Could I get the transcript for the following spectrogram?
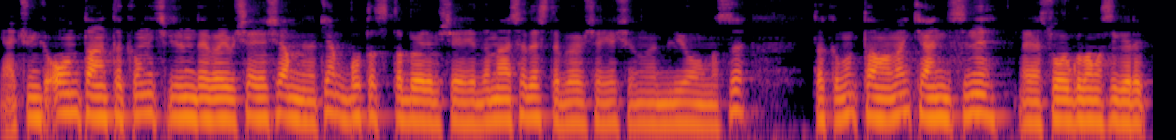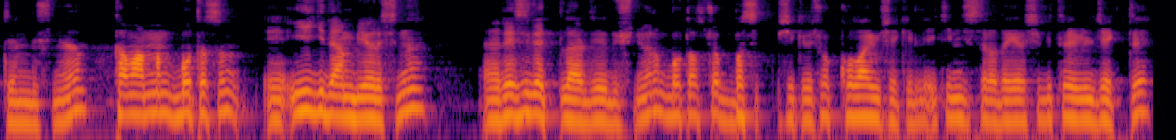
Yani çünkü 10 tane takımın hiçbirinde böyle bir şey yaşanmıyorken Bottas'ta böyle bir şey ya da Mercedes'te böyle bir şey yaşanabiliyor olması takımın tamamen kendisini e, sorgulaması gerektiğini düşünüyorum. Tamamen Bottas'ın e, iyi giden bir yarışını e, rezil ettiler diye düşünüyorum. Bottas çok basit bir şekilde, çok kolay bir şekilde ikinci sırada yarışı bitirebilecekti.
